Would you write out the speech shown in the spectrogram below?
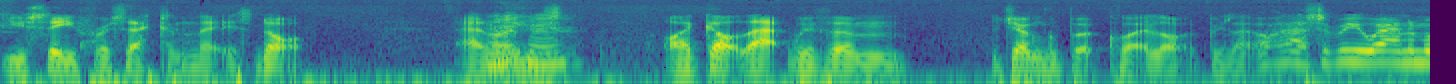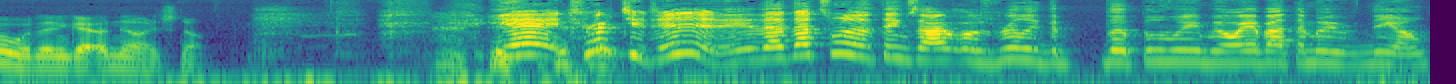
you see for a second that it's not. And I used, I got that with um, the Jungle Book quite a lot. I'd be like, oh, that's a real animal, and then you go, oh, no, it's not. yeah, it tricked you, didn't it? That, that's one of the things I was really the the blew me away about the movie. You know,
